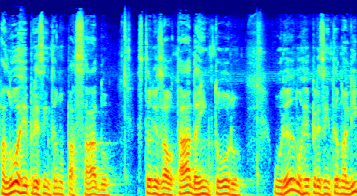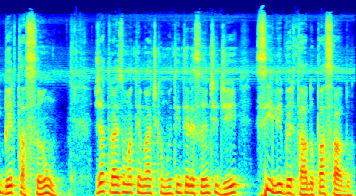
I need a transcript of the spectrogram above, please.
a Lua representando o passado, estando exaltada em touro, Urano representando a libertação, já traz uma temática muito interessante de se libertar do passado.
